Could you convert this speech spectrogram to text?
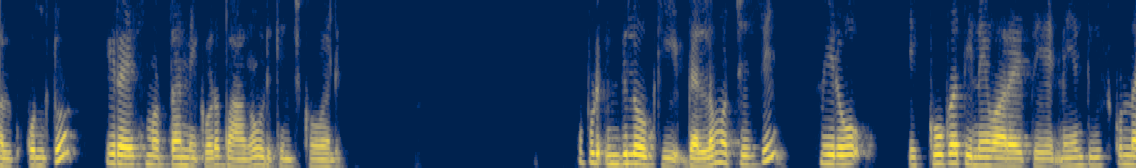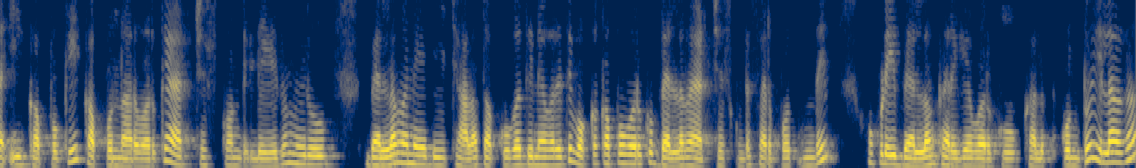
కలుపుకుంటూ ఈ రైస్ మొత్తాన్ని కూడా బాగా ఉడికించుకోవాలి. ఇప్పుడు ఇందులోకి బెల్లం వచ్చేసి మీరు ఎక్కువగా తినేవారైతే నేను తీసుకున్న ఈ కప్పుకి కప్పున్నర వరకు యాడ్ చేసుకోండి. లేదు మీరు బెల్లం అనేది చాలా తక్కువగా తినేవారైతే ఒక్క కప్పు వరకు బెల్లం యాడ్ చేసుకుంటే సరిపోతుంది. ఇప్పుడు ఈ బెల్లం కరిగే వరకు కలుపుకుంటూ ఇలాగా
